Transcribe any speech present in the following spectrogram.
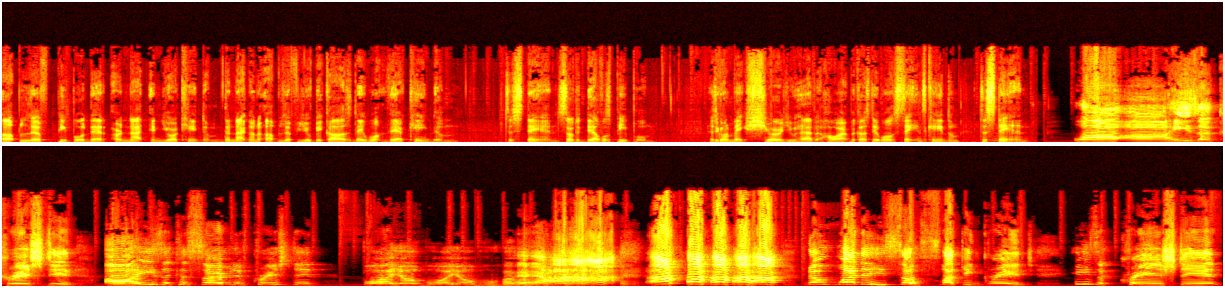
uplift people that are not in your kingdom. They're not going to uplift you because they want their kingdom to stand. So the devil's people is going to make sure you have it hard because they want Satan's kingdom to stand. Wow, oh, he's a Christian. Oh, he's a conservative Christian. Boy, oh boy, oh boy. no wonder he's so fucking cringe. He's a Christian.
